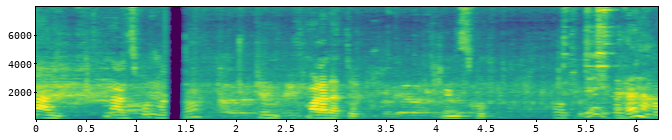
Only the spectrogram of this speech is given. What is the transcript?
நாலு நாலு ஸ்பூன் மட்டும் மிளகாத்தூள். ரெண்டு ஸ்பூன் போட்டுட்டு இப்போ தான் நம்ம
